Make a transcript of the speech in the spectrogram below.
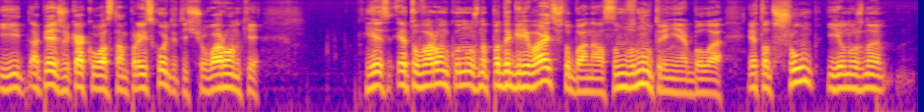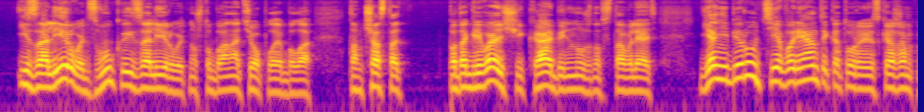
И опять же, как у вас там происходит еще воронки. Эту воронку нужно подогревать, чтобы она внутренняя была. Этот шум, ее нужно изолировать, звукоизолировать, ну, чтобы она теплая была. Там часто подогревающий кабель нужно вставлять. Я не беру те варианты, которые, скажем,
